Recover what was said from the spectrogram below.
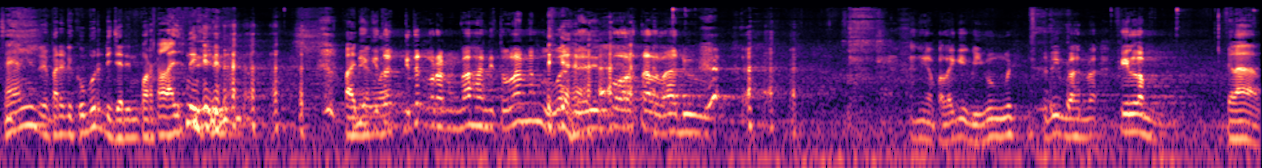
Sayangnya daripada dikubur dijadiin portal aja nih. ini panjang kita banget. kita kurang bahan di tulang kan buat Iya. jadiin portal waduh ini apalagi bingung gue tadi bahan bahan film Film.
